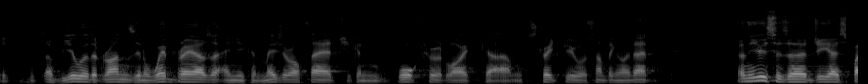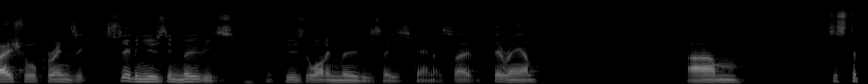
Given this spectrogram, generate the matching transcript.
it, a viewer that runs in a web browser and you can measure off that, you can walk through it like um, Street View or something like that. And the uses are geospatial, forensic, it's even used in movies. It's used a lot in movies, these scanners, so they're around. Um, just a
